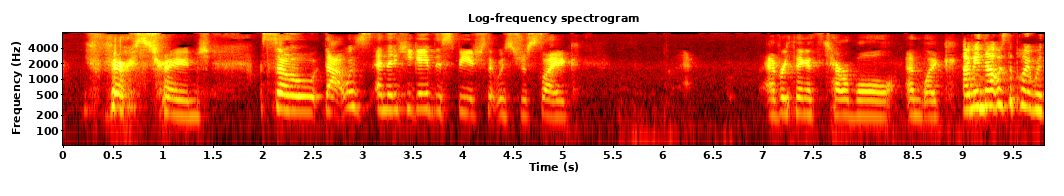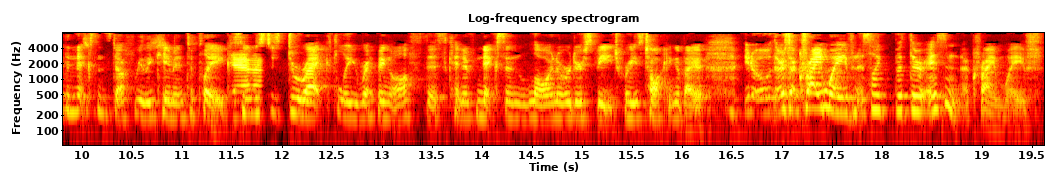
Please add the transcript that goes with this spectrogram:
very strange. So that was, and then he gave this speech that was just like, everything is terrible and like I mean, that was the point where the Nixon stuff really came into play because he was just directly ripping off this kind of Nixon law and order speech where he's talking about, you know, there's a crime wave, and it's like, but there isn't a crime wave.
